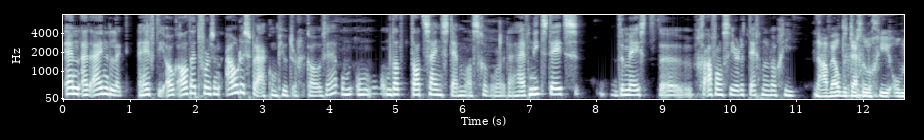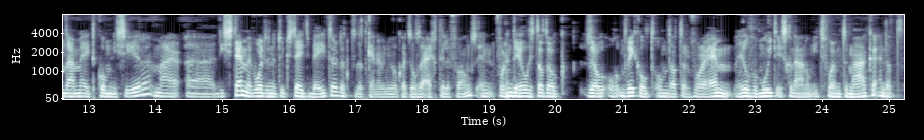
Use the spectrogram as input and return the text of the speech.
En uiteindelijk heeft hij ook altijd voor zijn oude spraakcomputer gekozen, hè? Om, om, omdat dat zijn stem was geworden. Hij heeft niet steeds de meest eh, geavanceerde technologie. Nou, wel de technologie om daarmee te communiceren. Maar eh, die stemmen worden natuurlijk steeds beter. Dat, dat kennen we nu ook uit onze eigen telefoons. En voor een deel is dat ook zo ontwikkeld omdat er voor hem heel veel moeite is gedaan om iets voor hem te maken. En dat,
